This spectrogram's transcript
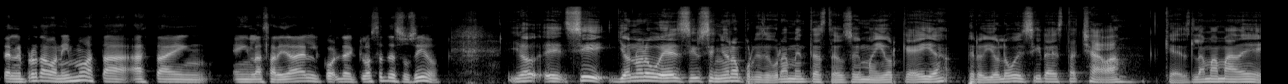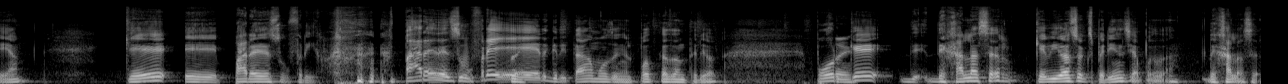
tener protagonismo hasta, hasta en, la salida del, del, closet de sus hijos. Yo, eh, sí, yo no le voy a decir señora porque seguramente hasta yo soy mayor que ella, pero yo le voy a decir a esta chava, que es la mamá de ella, que eh, pare de sufrir. pare de sufrir, gritábamos en el podcast anterior. Porque dejarla ser, que viva su experiencia, pues, déjala ser.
